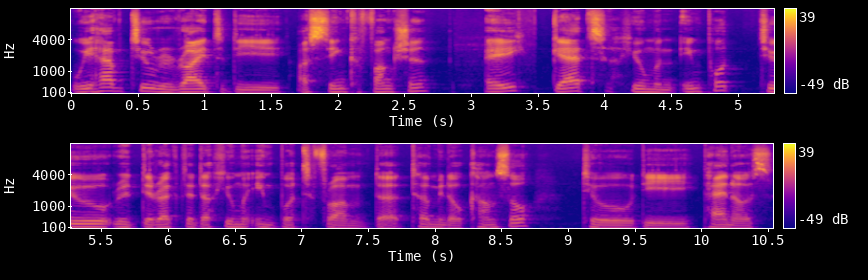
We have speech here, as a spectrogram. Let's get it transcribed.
we have to rewrite the async function. A get human input. To redirect the human input from the terminal console to the panel's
